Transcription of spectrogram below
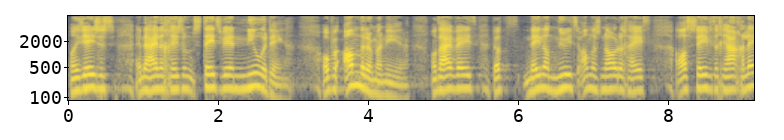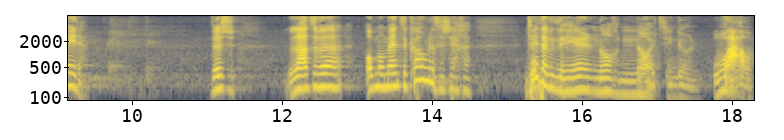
Want Jezus en de Heilige Geest doen steeds weer nieuwe dingen. Op andere manieren. Want hij weet dat Nederland nu iets anders nodig heeft als 70 jaar geleden. Dus laten we op momenten komen dat we zeggen: Dit heb ik de Heer nog nooit zien doen. Wauw.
